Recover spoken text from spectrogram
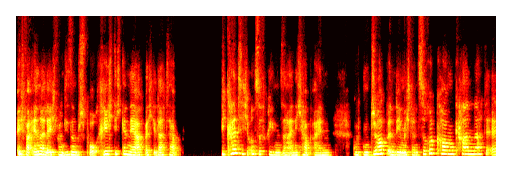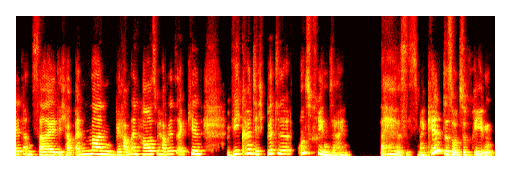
Ich war innerlich von diesem Spruch richtig genervt, weil ich gedacht habe, wie könnte ich unzufrieden sein? Ich habe einen guten Job, in dem ich dann zurückkommen kann nach der Elternzeit. Ich habe einen Mann, wir haben ein Haus, wir haben jetzt ein Kind. Wie könnte ich bitte unzufrieden sein? Es ist mein Kind ist unzufrieden.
